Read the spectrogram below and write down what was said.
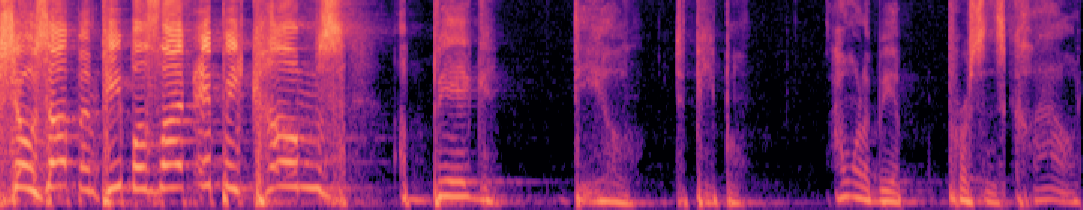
shows up in people's life, it becomes a big deal to people. I want to be a person's cloud.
